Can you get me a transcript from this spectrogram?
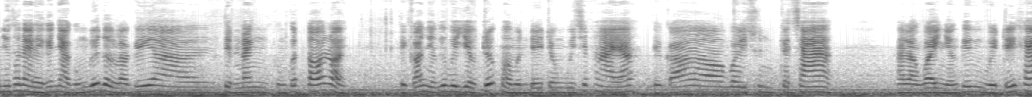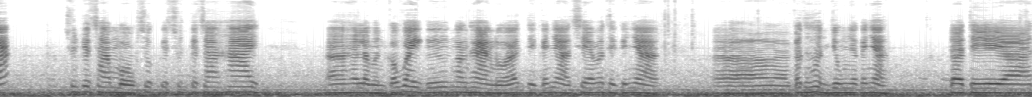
như thế này thì cả nhà cũng biết được là cái à, tiềm năng cũng kết tối rồi. Thì có những cái video trước mà mình đi trong WeShip 2 á thì có quay Sunkasa hay là quay những cái vị trí khác. Sunkasa 1, Sunkasa 2 à, hay là mình có quay cái ngân hàng rồi ấy, thì cả nhà xem thì cả nhà à, có thể hình dung nha cả nhà rồi thì à,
